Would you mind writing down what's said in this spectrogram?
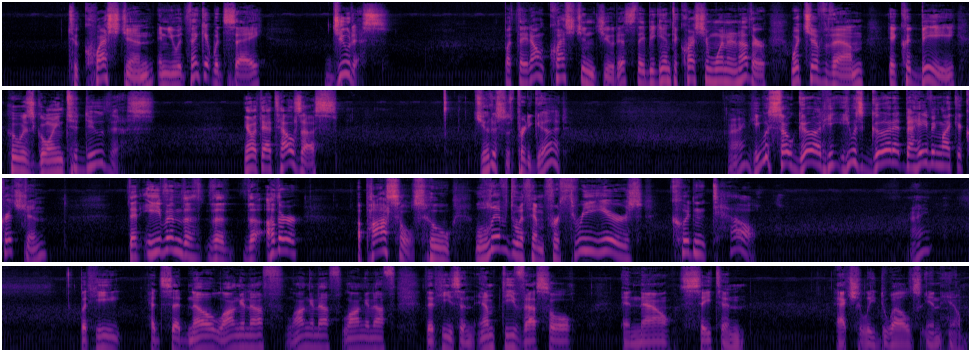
to question, and you would think it would say, Judas. But they don't question Judas. They begin to question one another which of them it could be who is going to do this. You know what that tells us? Judas was pretty good. Right? He was so good. He, he was good at behaving like a Christian that even the, the, the other apostles who lived with him for three years couldn't tell. Right? But he had said no long enough, long enough, long enough that he's an empty vessel, and now Satan actually dwells in him.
